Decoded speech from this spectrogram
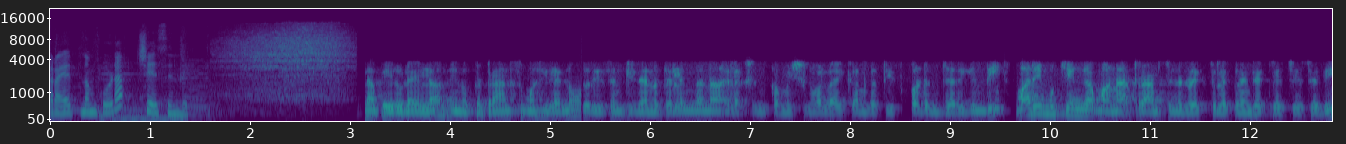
ప్రయత్నం కూడా చేసింది. నా పేరు లైలా. నేను ఒక ట్రాన్స్ మహిళను. రీసెంట్లీ నన్ను తెలంగాణ ఎలక్షన్ కమిషన్ వల్ల ఐకాన్గా తీసుకోవడం జరిగింది. మరీ ముఖ్యంగా మన ట్రాన్స్జెండర్ వ్యక్తులకు నేను రిక్వెస్ట్ చేసేది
